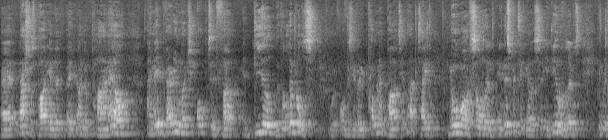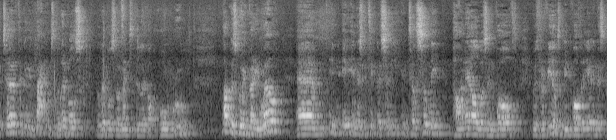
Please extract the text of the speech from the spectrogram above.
uh, Nationalist Party under, uh, under Parnell, and it very much opted for a deal with the Liberals, who were obviously a very prominent party at that time, no more so than in this particular city, deal with the Liberals. In return for giving back into the Liberals, the Liberals were meant to deliver home rule. That was going very well um, in, in this particular city until suddenly Parnell was involved was revealed to be involved in this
